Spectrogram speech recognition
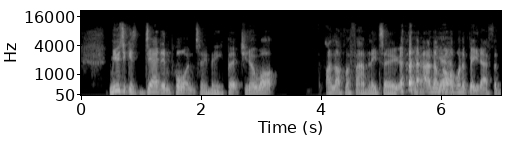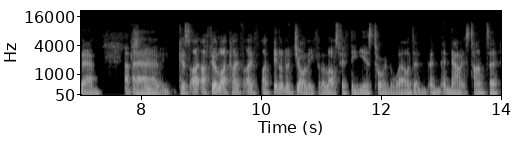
music is dead important to me. But you know what? I love my family too, yeah, and I'm yeah. not, I want to be there for them. Absolutely, because um, I, I, feel like I've, I've I've been on a jolly for the last 15 years touring the world, and and, and now it's time to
